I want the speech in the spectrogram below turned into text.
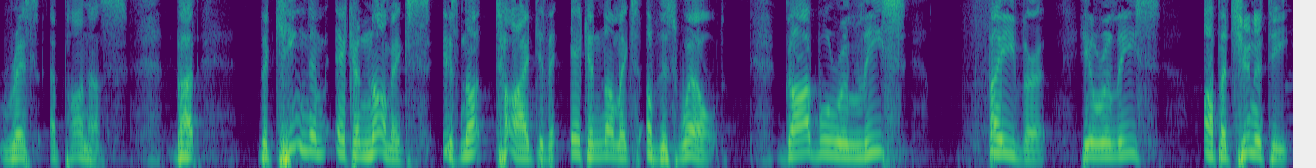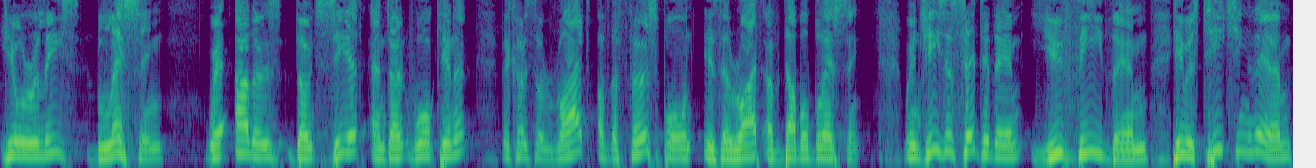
rests upon us. But the kingdom economics is not tied to the economics of this world. God will release favor He'll release opportunity, He'll release blessing where others don't see it and don't walk in it because the right of the firstborn is a right of double blessing. When Jesus said to them, You feed them, he was teaching them,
